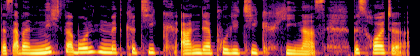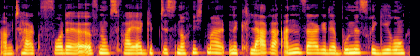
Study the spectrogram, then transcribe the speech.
das aber nicht verbunden mit Kritik an der Politik Chinas. Bis heute, am Tag vor der Eröffnungsfeier, gibt es noch nicht mal eine klare Ansage der Bundesregierung,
